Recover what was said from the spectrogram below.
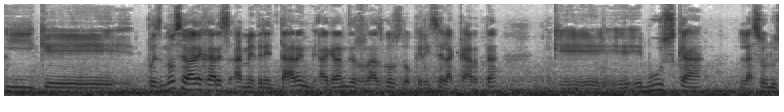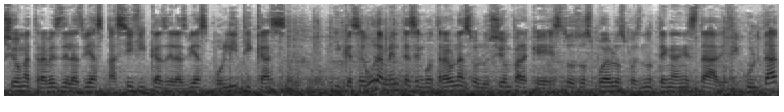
y que pues no se va a dejar amedrentar a grandes rasgos lo que dice la carta, que eh, busca la solución a través de las vías pacíficas, de las vías políticas y que seguramente se encontrará una solución para que estos dos pueblos pues no tengan esta dificultad.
